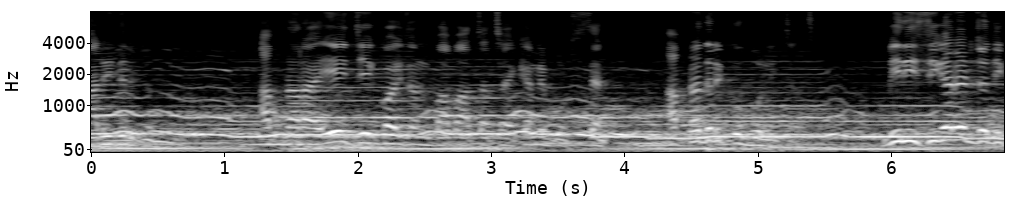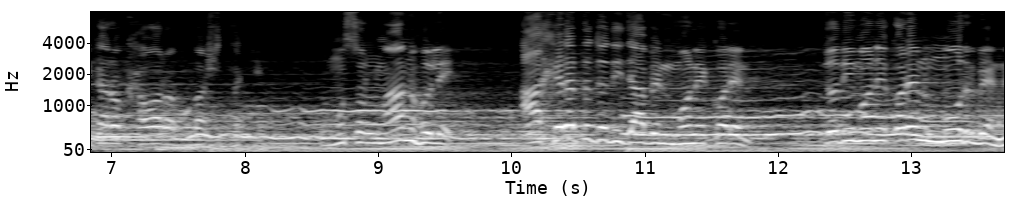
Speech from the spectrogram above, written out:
নারীদের জন্য। আপনারা এই যে কয়জন বাবা, চাচা এখানে বসছেন, আপনাদেরকেও বলি, চাচা। বিড়ি সিগারেট যদি কারও খাওয়ার অভ্যাস থাকে, তো মুসলমান হলে আখেরাতে যদি যাবেন মনে করেন, যদি মনে করেন মরবেন,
